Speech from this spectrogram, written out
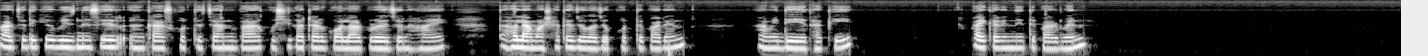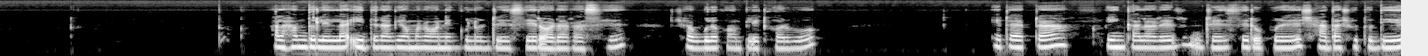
আর যদি কেউ বিজনেসের কাজ করতে চান বা কুশি কাটার গলার প্রয়োজন হয়, তাহলে আমার সাথে যোগাযোগ করতে পারেন। আমি দিয়ে থাকি। পাইকারি নিতে পারবেন। আলহামদুলিল্লাহ, ঈদের আগে আমার অনেকগুলো ড্রেসের অর্ডার আছে। সবগুলো কমপ্লিট করব। এটা একটা পিঙ্ক কালারের ড্রেসের উপরে সাদা সুতো দিয়ে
